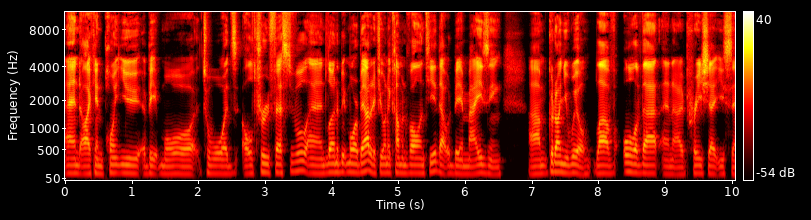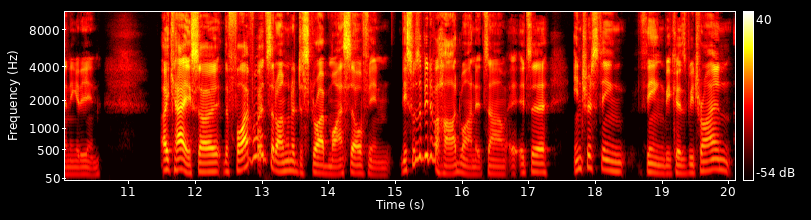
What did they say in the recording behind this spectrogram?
and I can point you a bit more towards Altru Festival and learn a bit more about it. If you want to come volunteer, that would be amazing. Um, good on you, Will. Love all of that, and I appreciate you sending it in. Okay, so the five words that I'm going to describe myself in. This was a bit of a hard one. It's um, it's a interesting thing because we try and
